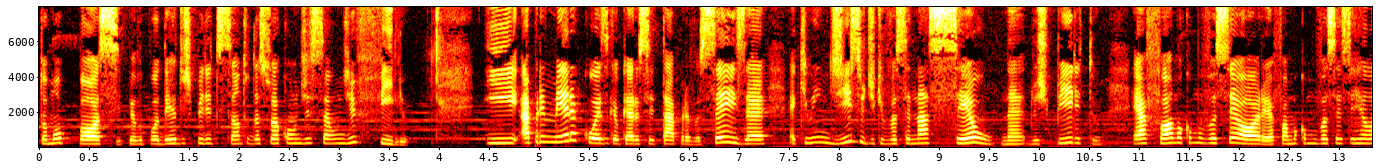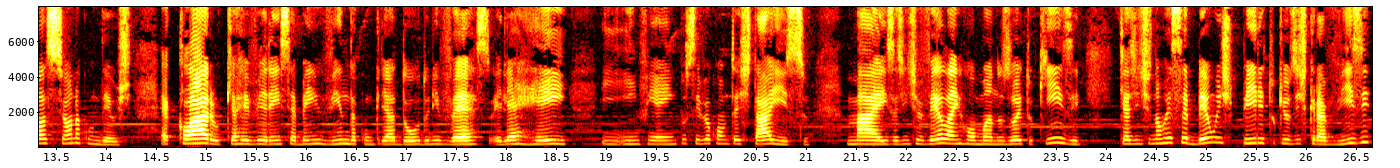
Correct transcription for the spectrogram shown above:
tomou posse pelo poder do Espírito Santo da sua condição de filho. E a primeira coisa que eu quero citar para vocês é, é que o indício de que você nasceu né, do Espírito é a forma como você ora, é a forma como você se relaciona com Deus. É claro que a reverência é bem-vinda com o Criador do universo, ele é rei, e enfim, é impossível contestar isso. Mas a gente vê lá em Romanos 8,15 que a gente não recebeu um espírito que os escravize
